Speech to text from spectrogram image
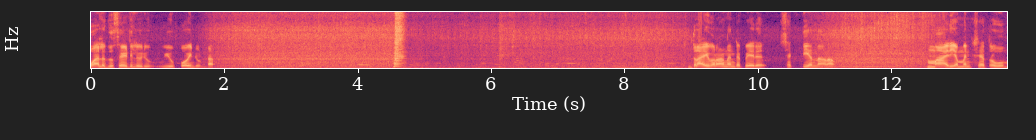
വലതു സൈഡിൽ ഒരു വ്യൂ പോയിന്റ് ഉണ്ട്. ഡ്രൈവറാണ് എന്റെ പേര് ശക്തി എന്നാണ്. മാരിയമ്മൻ ക്ഷേത്രവും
